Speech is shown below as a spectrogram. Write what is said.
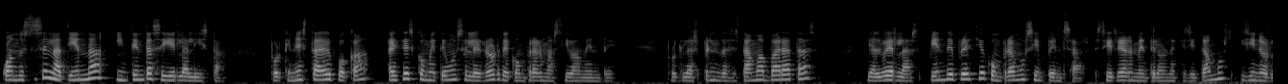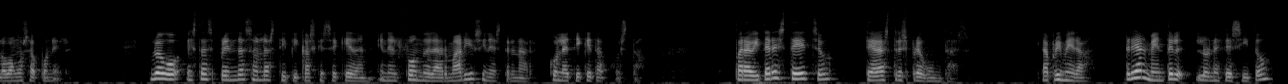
Cuando estés en la tienda, intenta seguir la lista, porque en esta época a veces cometemos el error de comprar masivamente, porque las prendas están más baratas y al verlas bien de precio compramos sin pensar si realmente lo necesitamos y si nos lo vamos a poner. Luego, estas prendas son las típicas que se quedan en el fondo del armario sin estrenar, con la etiqueta puesta. Para evitar este hecho, te harás tres preguntas. La primera, ¿realmente lo necesito?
